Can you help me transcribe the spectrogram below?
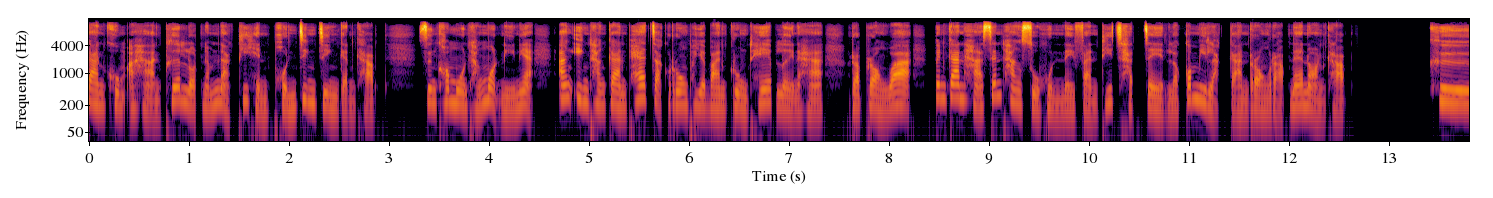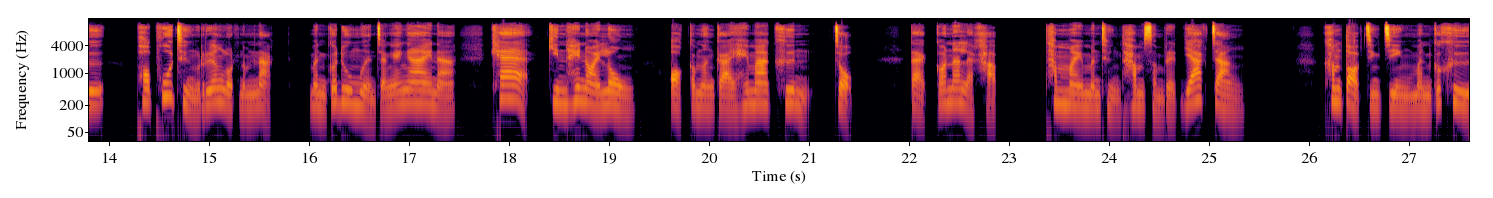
การคุมอาหารเพื่อลดน้ำหนักที่เห็นผลจริง ๆ กันครับ ซึ่งข้อมูลทั้งหมดนี้เนี่ยอ้างอิงทางการแพทย์จากโรงพยาบาลกรุงเทพเลยนะคะรับรองว่าเป็นการหาเส้นทางสู่หุ่นในฝันที่ชัดเจน แล้วก็มีหลักการรองรับแน่นอนครับ คือพอพูดถึงเรื่องลดน้ำหนัก มันก็ดูเหมือนจะง่าย ๆ นะ แค่กินให้น้อยลง ออกกำลังกายให้มากขึ้น จบ แต่ก็นั่นแหละครับทำไมมันถึงทำสำเร็จยากจังคำตอบจริง ๆ มันก็คือ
